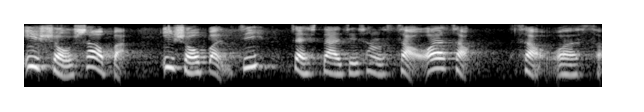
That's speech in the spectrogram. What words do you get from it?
一手扫把，一手本机，在大街上扫啊扫，扫啊扫。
